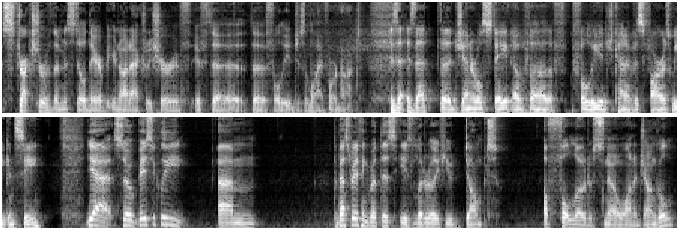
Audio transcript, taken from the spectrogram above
structure of them is still there, but you're not actually sure if if the the foliage is alive or not. Is that is that the general state of uh, the foliage, kind of as far as we can see? Yeah. So basically. Um, the best way to think about this is literally if you dumped a full load of snow on a jungle,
